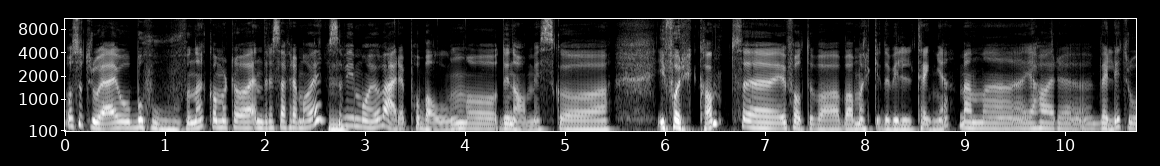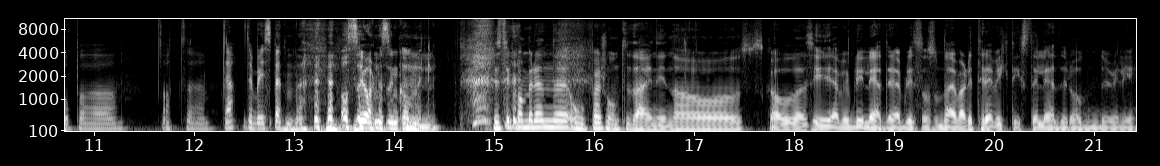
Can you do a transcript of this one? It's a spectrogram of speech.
Og så tror jeg jo behovene kommer til å endre seg fremover. Mm. Så vi må jo være på ballen og dynamisk og i forkant uh, i forhold til hva, hva, markedet vil trenge. Men uh, jeg har uh, veldig tro på at ja, det blir spennende også i årene som kommer. Mm. Hvis det kommer en ung person til deg, Nina, og skal si 'jeg vil bli leder', jeg blir sånn som deg, hva er de tre viktigste lederrådene du vil gi?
